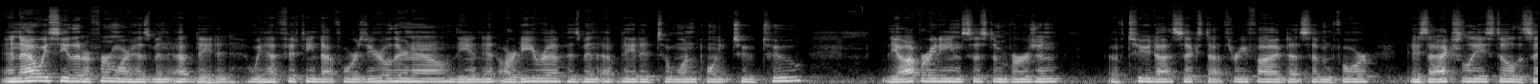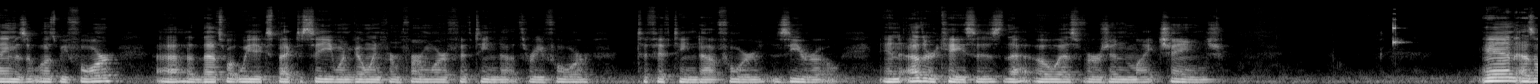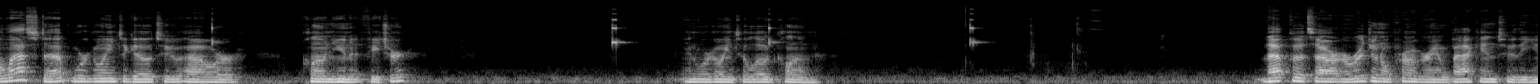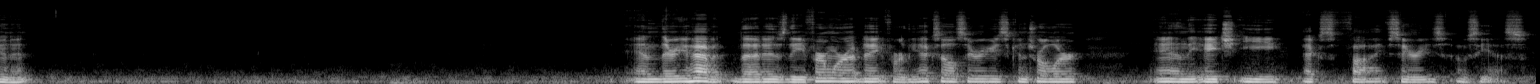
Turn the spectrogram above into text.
and now we see that our firmware has been updated. We have 15.40 there now. The init RD rev has been updated to 1.22. The operating system version of 2.6.35.74 is actually still the same as it was before. Uh, that's what we expect to see when going from firmware 15.34 to 15.40. In other cases, that OS version might change. And as a last step, we're going to go to our clone unit feature. And we're going to load clone. That puts our original program back into the unit. And there you have it. That is the firmware update for the XL series controller and the HEX5 series OCS.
